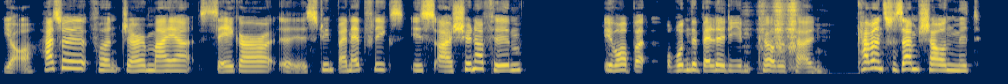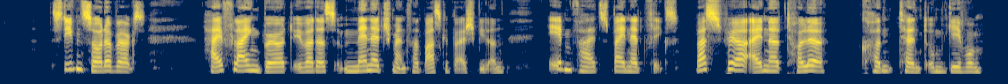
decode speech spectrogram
ja, Hustle von Jeremiah Sager äh, streamt bei Netflix, ist ein schöner Film über runde Bälle, die in Körbe fallen. Kann man zusammenschauen mit Steven Soderberghs High Flying Bird über das Management von Basketballspielern. Ebenfalls bei Netflix. Was für eine tolle Content-Umgebung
